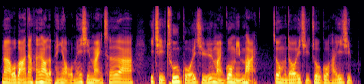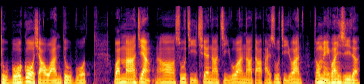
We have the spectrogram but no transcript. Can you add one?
那我把他当很好的朋友，我们一起买车啊，一起出国，一起去买过名牌，这我们都一起做过，还一起赌博过，小玩赌博，玩麻将，然后输几千啊、几万啊，打牌输几万都没关系的。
